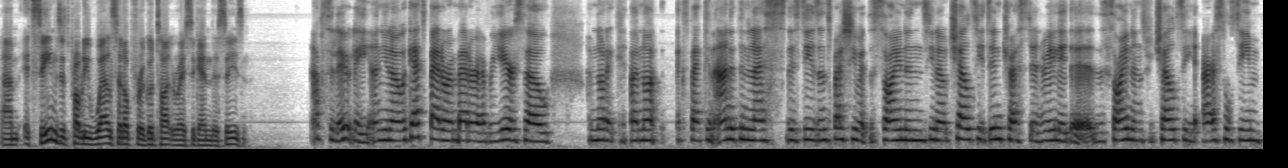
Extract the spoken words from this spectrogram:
Um, it seems it's probably well set up for a good title race again this season. Absolutely. And, you know, it gets better and better every year. So, I'm not I'm not expecting anything less this season, especially with the signings. You know, Chelsea. It's interesting, really. The the signings for Chelsea, Arsenal seem,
